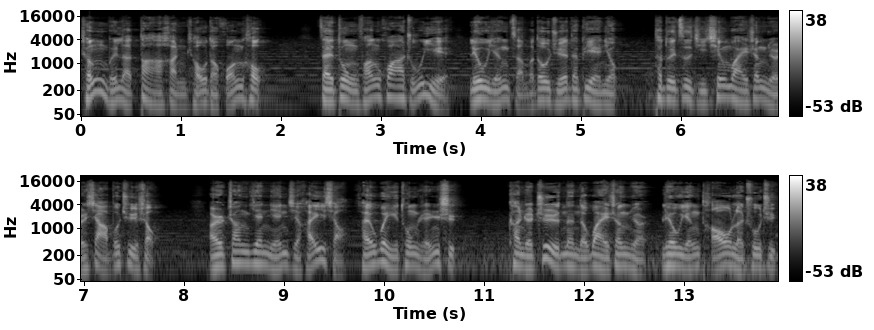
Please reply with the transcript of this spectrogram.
成为了大汉朝的皇后。在洞房花烛夜，刘盈怎么都觉得别扭，他对自己亲外甥女儿下不去手，而张嫣年纪还小，还未通人事，看着稚嫩的外甥女儿，刘盈逃了出去。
